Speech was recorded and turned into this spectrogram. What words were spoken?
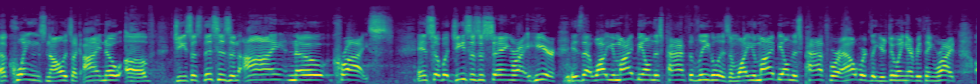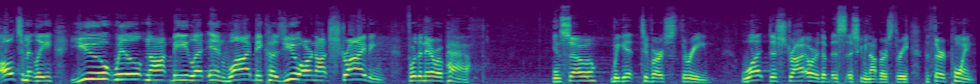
acquaintance knowledge like I know of Jesus. This is an I know Christ. And so what Jesus is saying right here is that while you might be on this path of legalism, while you might be on this path where outwardly you're doing everything right, ultimately you will not be let in. Why? Because you are not striving for the narrow path. And so we get to verse 3. What does strive, or the, excuse me, not verse 3, the third point.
